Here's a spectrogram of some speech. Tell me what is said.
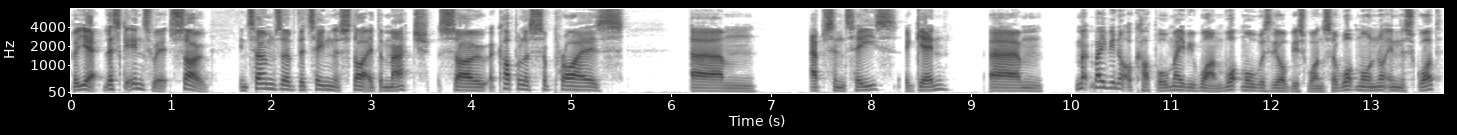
but yeah, let's get into it. So, in terms of the team that started the match, so a couple of surprise um, absentees again. Um, maybe not a couple, maybe one. Watmore was the obvious one. So Watmore not in the squad.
